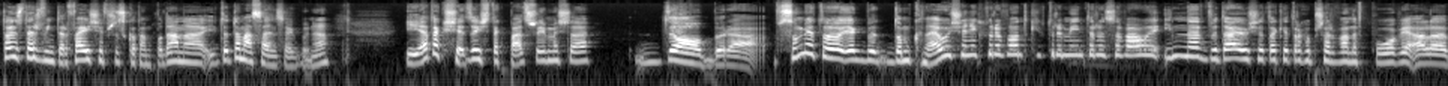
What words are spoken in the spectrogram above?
To jest też w interfejsie, wszystko tam podane i to, to ma sens jakby, nie? I ja tak siedzę i się tak patrzę i myślę, dobra, w sumie to jakby domknęły się niektóre wątki, które mnie interesowały, inne wydają się takie trochę przerwane w połowie, ale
